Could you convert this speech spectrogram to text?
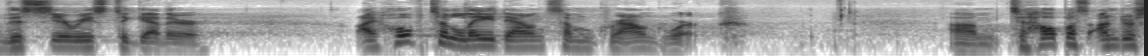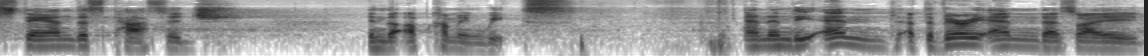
this series together, I hope to lay down some groundwork um, to help us understand this passage in the upcoming weeks. And in the end, at the very end, as I,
